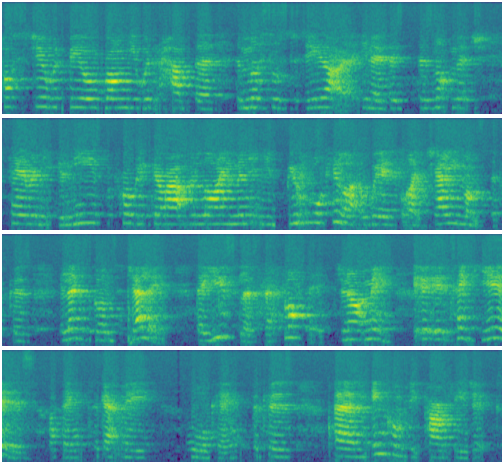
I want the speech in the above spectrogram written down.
posture would be all wrong. You wouldn't have the, the muscles to do that. You know, there's, there's not much here and your knees would probably go out of alignment and you'd be walking like a weird like jelly monster because your legs have gone to jelly. They're useless, they're floppy. Do you know what I mean? It, it takes years, I think, to get me walking because um, incomplete paraplegics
